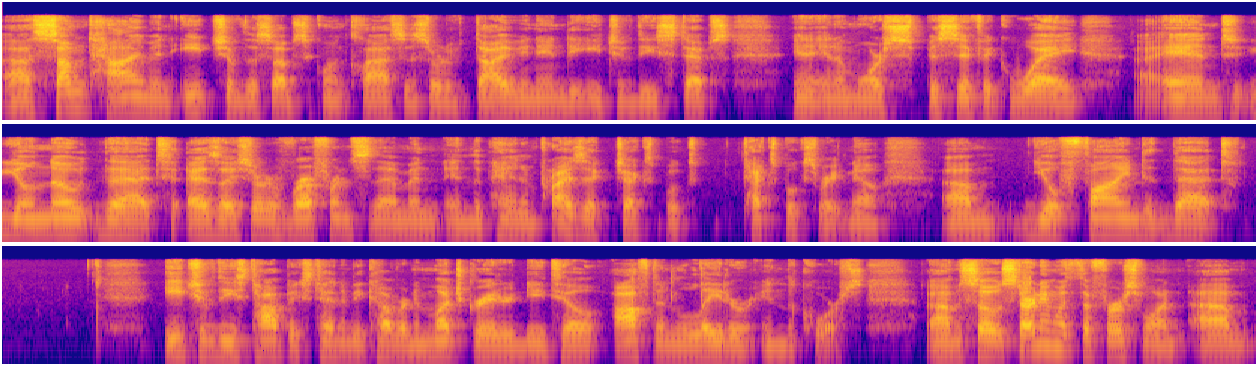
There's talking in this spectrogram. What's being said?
uh, some time in each of the subsequent classes sort of diving into each of these steps in, in a more specific way. Uh, and you'll note that as I sort of reference them in, in the Pan and Pyrczak textbooks, textbooks right now, um, you'll find that each of these topics tend to be covered in much greater detail, often later in the course. Um, so starting with the first one, um,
